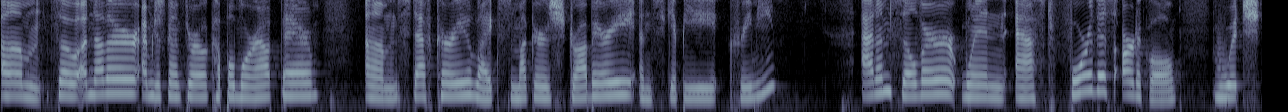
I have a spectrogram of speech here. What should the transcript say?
it. So another, I'm just going to throw a couple more out there. Um, Steph Curry likes Smucker's strawberry and Skippy creamy. Adam Silver, when asked for this article, which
